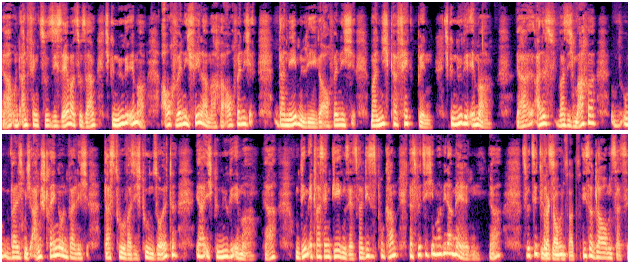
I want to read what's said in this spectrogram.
ja, und anfängt zu sich selber zu sagen, ich genüge immer, auch wenn ich Fehler mache, auch wenn ich daneben liege, auch wenn ich mal nicht perfekt bin. Ich genüge immer. Ja, alles, was ich mache, weil ich mich anstrenge und weil ich das tue, was ich tun sollte, ja, ich genüge immer ja, und dem etwas entgegensetzt, weil dieses Programm, das wird sich immer wieder melden, ja. Es wird Situation, dieser Glaubenssatz. Dieser Glaubenssatz,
